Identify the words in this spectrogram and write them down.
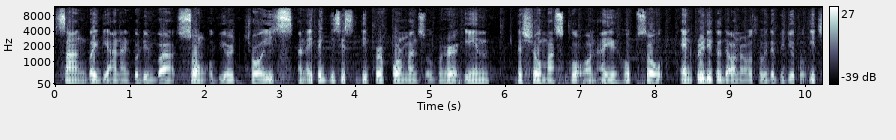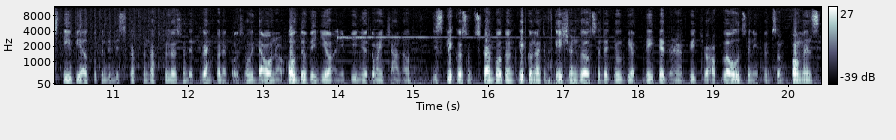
sung by Diana Ankudinova, Song of Your Choice. And I think this is the performance of her in the show must go on. I hope so. And credit to the owner also with the video to each TV. I'll put in the description box below so that you can connect also with the owner of the video. And if you're new to my channel, just click the subscribe button, click on notification bell so that you'll be updated on our future uploads. And if you have some comments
